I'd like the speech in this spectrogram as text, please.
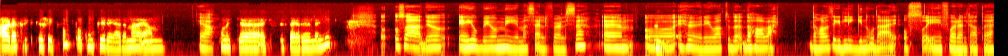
er det fryktelig slitsomt å konkurrere med en Ja. som ikke eksisterer lenger. Og, så er det jo Jeg jobber jo mye med selvfølelse, Um, og Mm. jeg hører jo at det, det har vært Det har sikkert ligget noe der også i forhold til at det,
